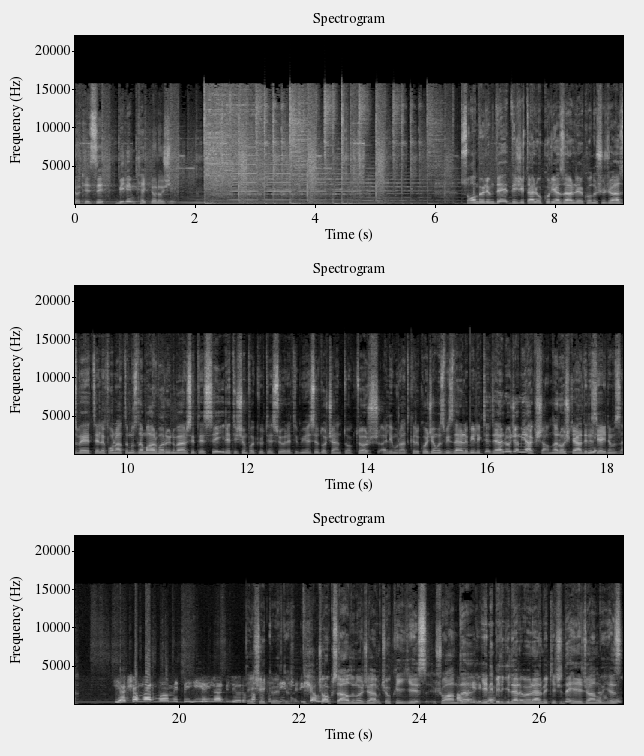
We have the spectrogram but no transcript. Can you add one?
ötesi bilim teknoloji. Son bölümde dijital okur yazarlığı konuşacağız ve telefon hattımızda Marmara Üniversitesi İletişim Fakültesi öğretim üyesi doçent doktor Ali Murat Kırık hocamız bizlerle birlikte. Değerli hocam iyi akşamlar, hoş geldiniz yayınımıza. İyi akşamlar Muhammed Bey. iyi yayınlar diliyorum. Teşekkür Nasılsınız? ediyorum. İyisiniz inşallah. Çok sağ olun hocam. Çok iyiyiz. Şu anda yeni bilgiler öğrenmek için de heyecanlıyız.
